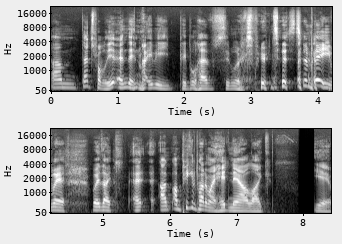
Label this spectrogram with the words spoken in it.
um, that's probably it. And then maybe people have similar experiences to me where, where they, I, I'm, I'm picking apart in my head now, like, yeah,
